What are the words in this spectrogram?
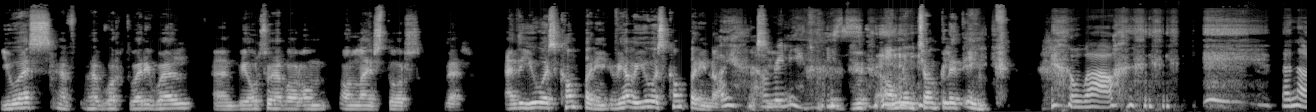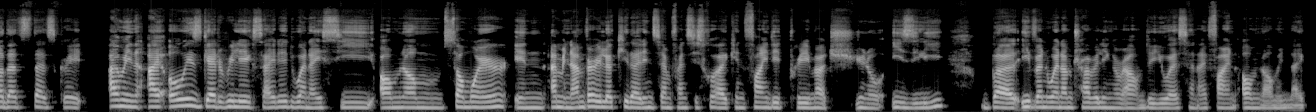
US have, have worked very well and we also have our own online stores there. And the US company, we have a US company oh, now. Oh, yeah. oh really? Omnom Chocolate Inc. wow. no, that's that's great. I mean, I always get really excited when I see Omnom somewhere in I mean, I'm very lucky that in San Francisco I can find it pretty much, you know, easily. But mm-hmm. even when I'm traveling around the US and I find Omnom in like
